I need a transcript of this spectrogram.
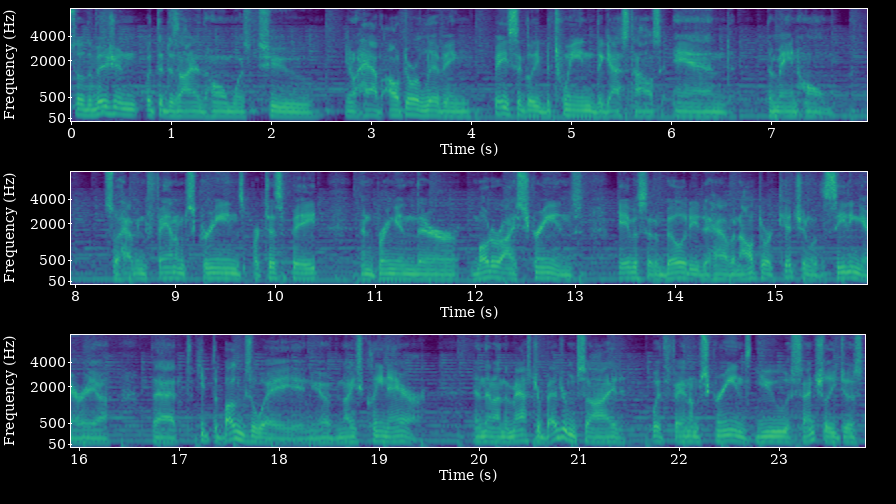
So the vision with the design of the home was to, you know, have outdoor living basically between the guest house and the main home. So having Phantom Screens participate and bring in their motorized screens gave us an ability to have an outdoor kitchen with a seating area that keep the bugs away and you have nice clean air. And then on the master bedroom side, with Phantom Screens, you essentially just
